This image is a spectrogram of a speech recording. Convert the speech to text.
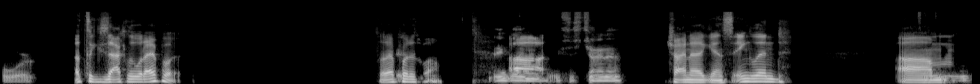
four. That's exactly what I put. That's what I put as well. England Uh, versus China. China against England. Um,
